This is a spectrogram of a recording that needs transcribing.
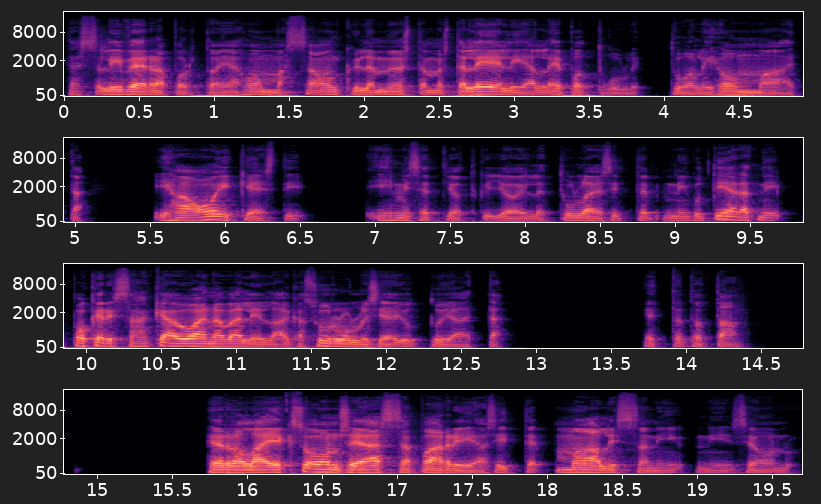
tässä live-raportoijan hommassa on kyllä myös tämmöistä leelian lepotuoli hommaa, että ihan oikeasti ihmiset, joille tulee sitten, niin kuin tiedät, niin pokerissahan käy aina välillä aika surullisia juttuja, että, että tota, herralla X on se S-pari ja sitten maalissa niin, niin se on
